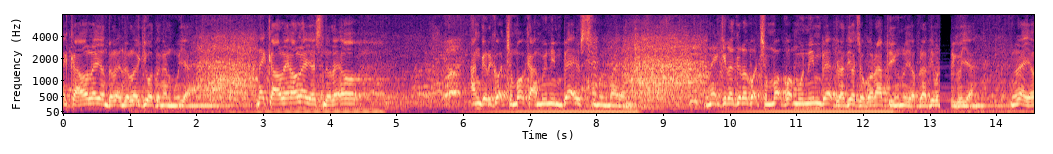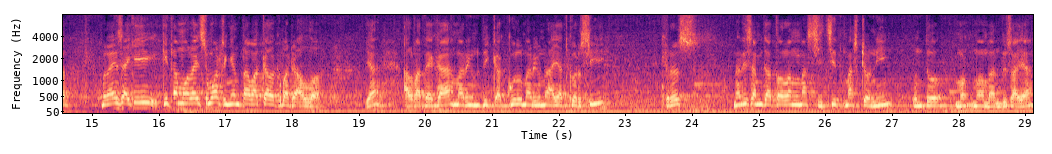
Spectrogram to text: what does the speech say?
Nek gak oleh yang ndelok-ndelok iki wetenganmu ya. Nek gak oleh-oleh ya ndelok oh angger kok jemok gak muni mbek wis lumayan. Nek kira-kira kok jemok kok muni mbek berarti aja kok rabi ngono ya, berarti iku ya. Ngono ya. Mulai saiki kita mulai semua dengan tawakal kepada Allah. Ya, Al-Fatihah, mari tiga kul, mari ayat kursi. Terus nanti saya minta tolong Mas Jijit, Mas Doni untuk membantu saya.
